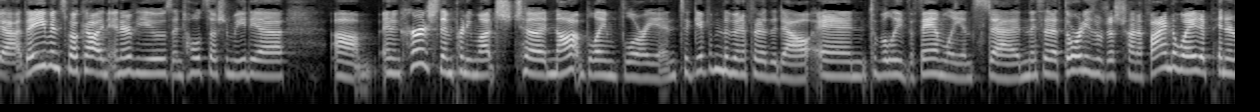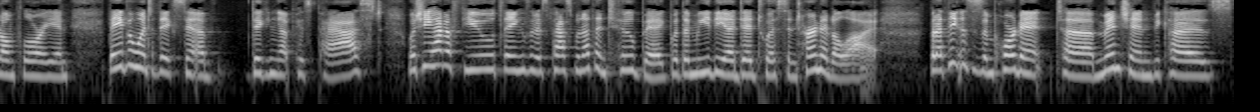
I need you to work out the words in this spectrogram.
Yeah, they even spoke out in interviews and told social media um, and encouraged them pretty much to not blame Florian, to give him the benefit of the doubt, and to believe the family instead. And they said authorities were just trying to find a way to pin it on Florian. They even went to the extent of digging up his past, which he had a few things in his past, but nothing too big. But the media did twist and turn it a lot. But I think this is important to mention because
